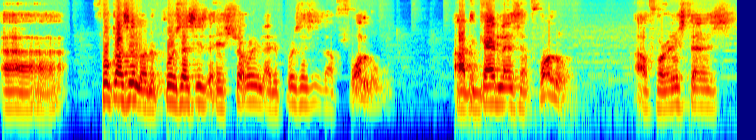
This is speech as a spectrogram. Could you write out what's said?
uh, focusing on the processes, ensuring that the processes are followed, uh, the guidelines are followed. Uh, for instance,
